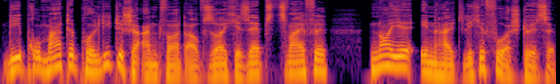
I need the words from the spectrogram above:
Die probate politische Antwort auf solche Selbstzweifel neue inhaltliche Vorstöße.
